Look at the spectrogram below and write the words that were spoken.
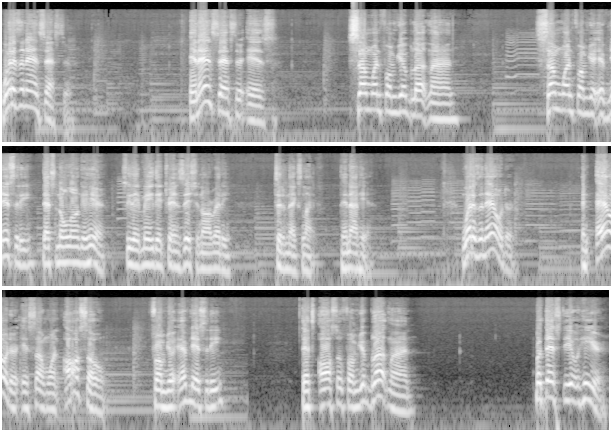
What is an ancestor? An ancestor is someone from your bloodline someone from your ethnicity that's no longer here. See, they made their transition already to the next life. They're not here. What is an elder? An elder is someone also from your ethnicity, that's also from your bloodline, but they're still here.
